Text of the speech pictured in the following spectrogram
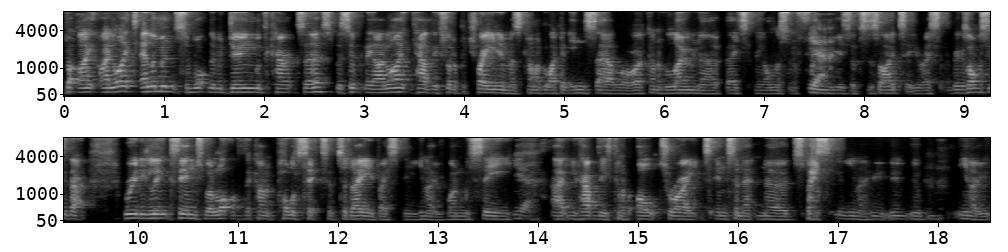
but I, I liked elements of what they were doing with the character. Specifically, I liked how they sort of portrayed him as kind of like an incel or a kind of loner, basically on the sort of Yeah. fringes of society, basically. Because obviously that really links into a lot of the kind of politics of today. Basically, you know, when we see Yeah. uh, you have these kind of alt-right internet nerds basically you know who, who, you know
